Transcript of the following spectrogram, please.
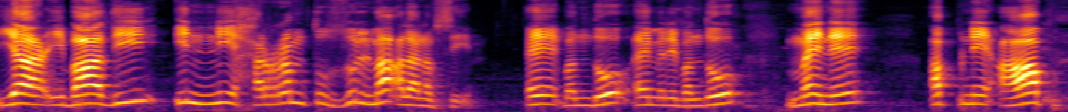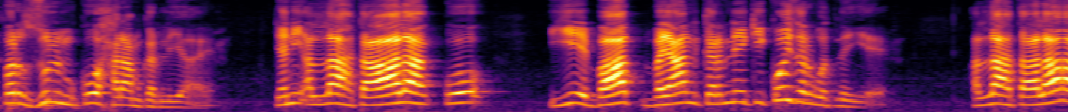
یا عبادی انی حرمت الظلم علی نفسی۔ اے بندو، اے میرے بندو، میں نے اپنے آپ پر ظلم کو حرام کر لیا ہے۔ یعنی اللہ تعالیٰ کو یہ بات بیان کرنے کی کوئی ضرورت نہیں ہے۔ اللہ تعالیٰ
